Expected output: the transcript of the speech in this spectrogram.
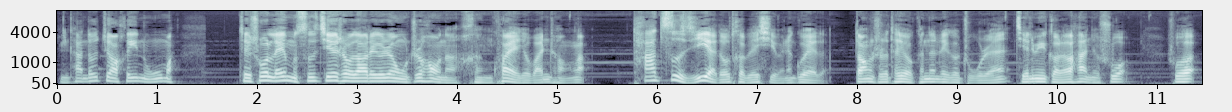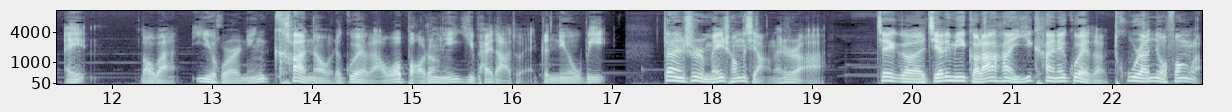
你看，都叫黑奴嘛。这说雷姆斯接受到这个任务之后呢，很快也就完成了。他自己也都特别喜欢这柜子。当时他又跟他这个主人杰里米·葛勒汉就说：“说，哎，老板，一会儿您看到我这柜子，我保证您一拍大腿，真牛逼。”但是没成想的是啊，这个杰里米·葛拉汉一看这柜子，突然就疯了。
